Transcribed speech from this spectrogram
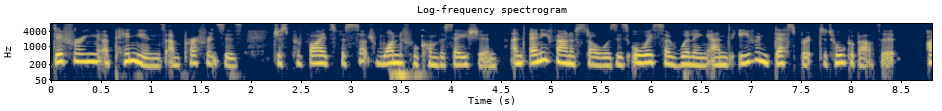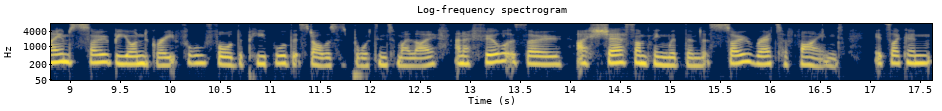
differing opinions and preferences just provides for such wonderful conversation, and any fan of Star Wars is always so willing and even desperate to talk about it. I am so beyond grateful for the people that Star Wars has brought into my life, and I feel as though I share something with them that's so rare to find. It's like an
